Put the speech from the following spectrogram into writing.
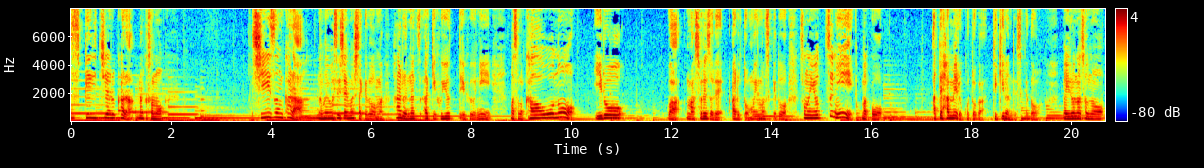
スピリチュアルカラーなんかそのシーズンカラー名前忘れちゃいましたけど、まあ、春夏秋冬っていう風に、まあ、その顔の色は、まあ、それぞれあると思いますけどその4つに、まあ、こう当てはめることができるんですけど、まあ、いろんなその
